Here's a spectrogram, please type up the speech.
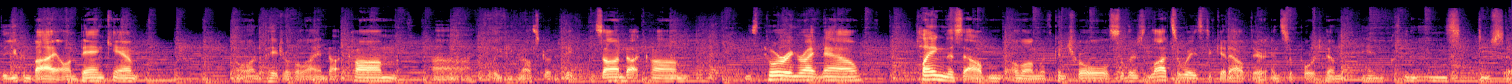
that you can buy on Bandcamp, on pedrothelion.com. Uh, I believe you can also go to davidbazan.com. He's touring right now, playing this album along with Control, so there's lots of ways to get out there and support him, and please do so.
